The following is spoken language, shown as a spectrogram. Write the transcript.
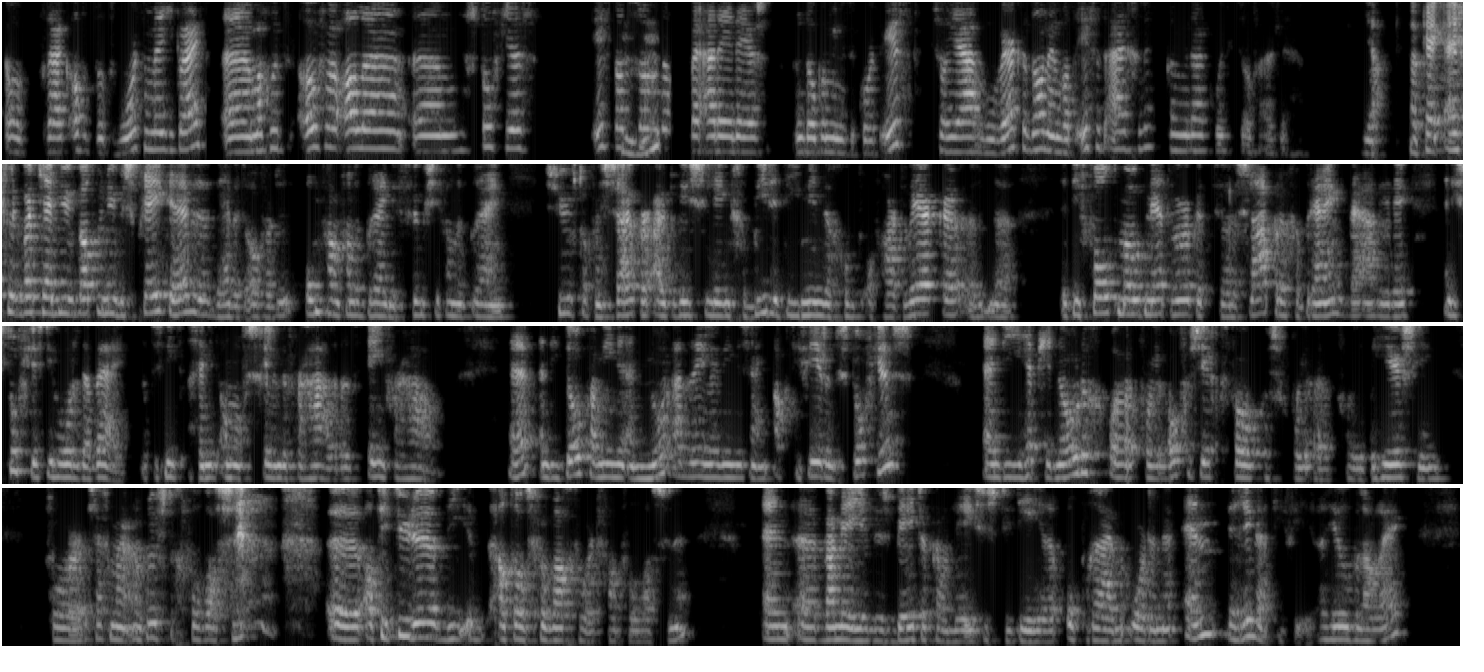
Oh, ik raak altijd dat woord een beetje kwijt. Uh, maar goed, over alle um, stofjes, is dat zo mhm. dat bij ADHD'ers een dopamine tekort is? Zo ja, hoe werkt het dan en wat is het eigenlijk? Kunnen we daar kort iets over uitleggen? Ja, nou kijk, eigenlijk wat, jij nu, wat we nu bespreken, hè, we, hebben het over de omvang van het brein, de functie van het brein, zuurstof- en suikeruitwisseling, gebieden die minder goed of hard werken, een, uh, de default mode network, het uh, slaperige brein bij ADHD. En die stofjes die horen daarbij. Dat is niet, zijn niet allemaal verschillende verhalen, dat is één verhaal. Hè? En die dopamine en noradrenaline zijn activerende stofjes. En die heb je nodig uh, voor je overzicht, focus, voor je, voor je beheersing, voor zeg maar een rustig volwassen uh, attitude die althans verwacht wordt van volwassenen. En waarmee je dus beter kan lezen, studeren, opruimen, ordenen en relativeren. Heel belangrijk.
